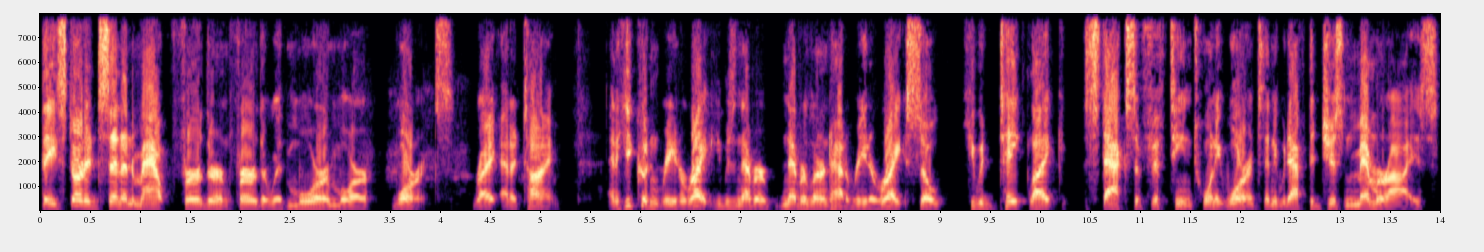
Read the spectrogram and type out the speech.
they started sending him out further and further with more and more warrants, right, at a time. And he couldn't read or write. He was never never learned how to read or write. So he would take like stacks of 15, 20 warrants and he would have to just memorize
